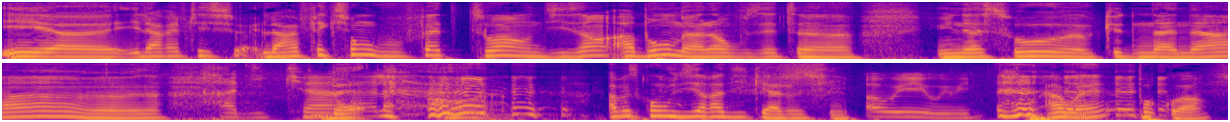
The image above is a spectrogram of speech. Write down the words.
Et, euh, et la réflexion, la réflexion que vous faites, toi, en disant, ah bon, mais alors vous êtes euh, une asso euh, que de nanas. euh, Radical. Ben, ah parce qu'on vous dit radical aussi. Ah oui, oui, oui. Ah ouais? Pourquoi?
